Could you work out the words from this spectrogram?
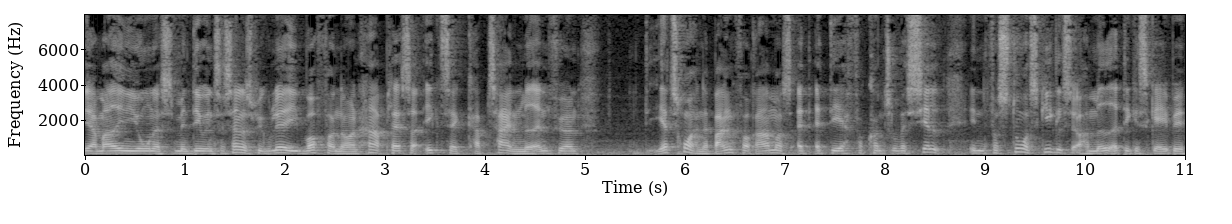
Jeg er meget enig, Jonas, men det er jo interessant at spekulere i, hvorfor, når han har pladser, ikke til kaptajnen med anføreren, jeg tror, han er bange for Ramos, at, at det er for kontroversielt, en for stor skikkelse at have med, at det kan skabe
